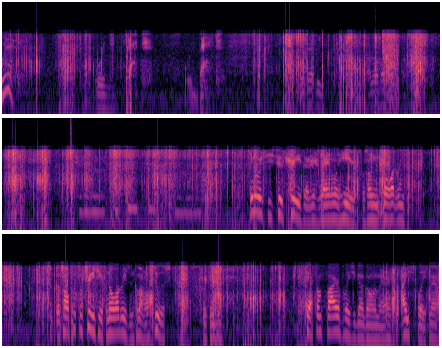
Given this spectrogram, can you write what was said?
Or this. Or that. Or that. Where's that leaf? I don't know about that. You know, it's these two trees that are just randomly here for some no odd reason. So, let's all put some trees here for no odd reason. Come on, let's do this. Freaking. Yeah, some fireplace you got going there. It's an ice place now.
